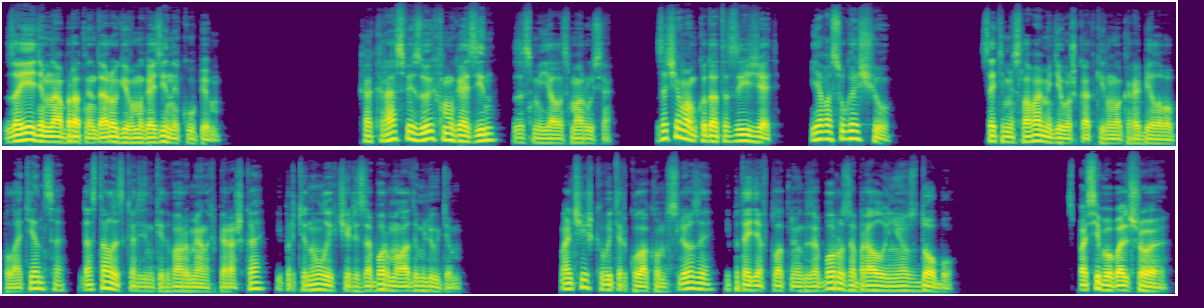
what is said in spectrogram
Заедем на обратной дороге в магазин и купим». «Как раз везу их в магазин», – засмеялась Маруся. «Зачем вам куда-то заезжать? Я вас угощу». С этими словами девушка откинула корабелово полотенце, достала из корзинки два румяных пирожка и протянула их через забор молодым людям. Мальчишка вытер кулаком слезы и, подойдя вплотную к забору, забрал у нее сдобу. «Спасибо большое», –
